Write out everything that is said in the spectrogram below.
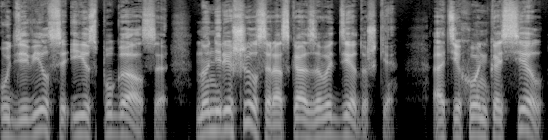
удивился и испугался, но не решился рассказывать дедушке, а тихонько сел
